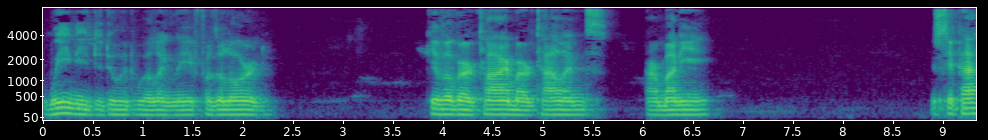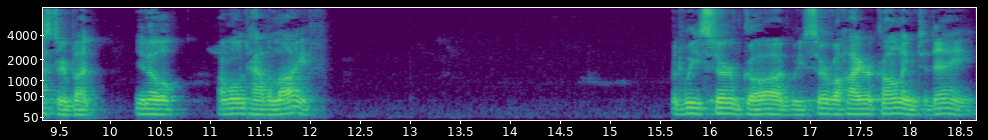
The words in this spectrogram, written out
We need to do it willingly for the Lord. Give of our time, our talents, our money. You say, Pastor, but you know, I won't have a life. But we serve God, we serve a higher calling today.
